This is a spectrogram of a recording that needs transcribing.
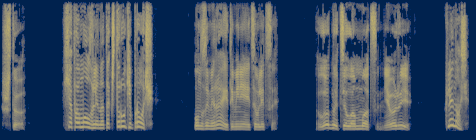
Что? Я помолвлена, так что руки прочь. Он замирает и меняется в лице. Ладно тебе ломаться, не ври. Клянусь.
